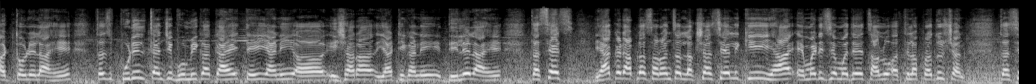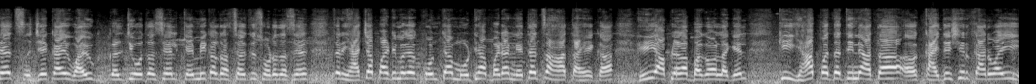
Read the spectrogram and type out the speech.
अटकवलेलं आहे तर पुढील त्यांची भूमिका काय ते तेही यांनी इशारा या ठिकाणी दिलेला आहे. तसेच ह्याकडे आपल्या सर्वांचं लक्ष असेल की ह्या एम आय डी सीमध्ये चालू असलेलं प्रदूषण तसेच जे काही वायू गलती होत असेल केमिकल रस्त्यावरती सोडत असेल तर ह्याच्या पाठीमागे कोणत्या मोठ्या बड्या नेत्यांचा हात आहे का ही आपल्याला बघावं लागेल की ह्या पद्धतीने आता कायदेशीर कारवाई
